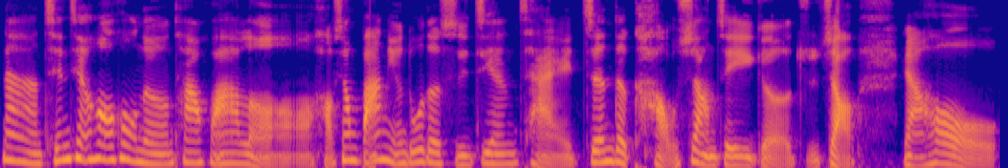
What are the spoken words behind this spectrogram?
那前前后后呢，他花了好像八年多的时间才真的考上这一个执照。然后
